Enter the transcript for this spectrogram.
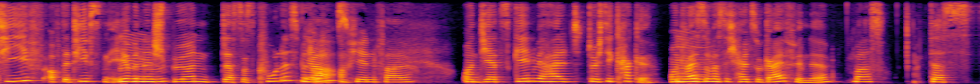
tief auf der tiefsten Ebene spüren, dass das cool ist mit ja, uns. auf jeden Fall. Und jetzt gehen wir halt durch die Kacke. Und weißt du, was ich halt so geil finde? Was? Dass,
